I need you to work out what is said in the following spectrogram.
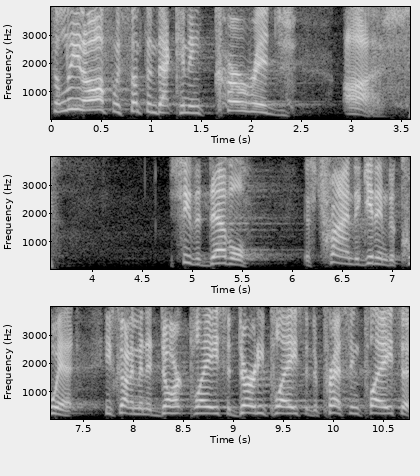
to lead off with something that can encourage us. You see, the devil is trying to get him to quit. He's got him in a dark place, a dirty place, a depressing place. Uh,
